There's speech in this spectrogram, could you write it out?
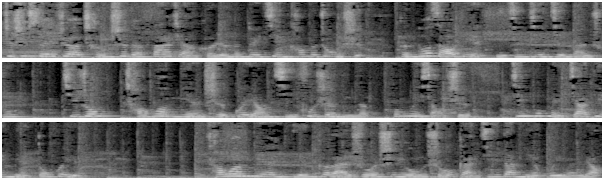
只是随着城市的发展和人们对健康的重视，很多早点已经渐渐淡出。其中，肠旺面是贵阳极负盛名的风味小吃，几乎每家店面都会有。肠旺面严格来说是用手擀鸡蛋面为原料，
